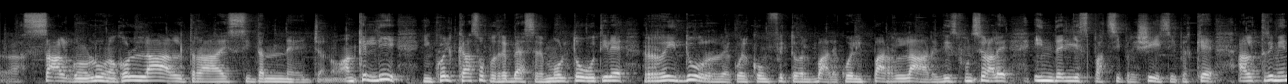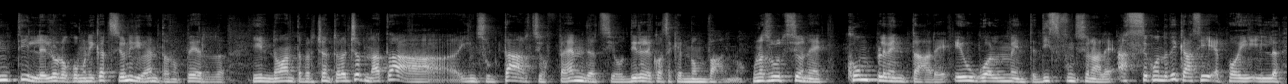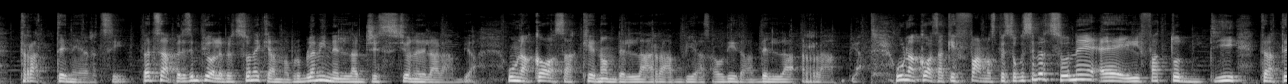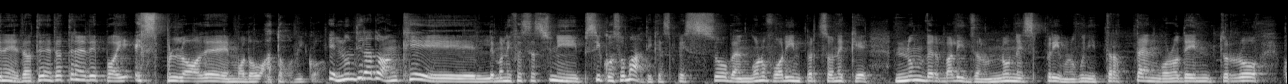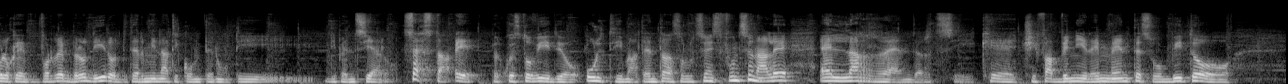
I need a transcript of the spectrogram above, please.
assalgono l'uno con l'altra e si danneggiano. Anche lì, in quel caso, potrebbe essere molto utile ridurre quel conflitto verbale, quel parlare disfunzionale in degli spazi precisi, perché altrimenti le loro comunicazioni diventano per il 90% della giornata insultarsi, offendersi o dire le cose che non vanno. Una soluzione complementare e ugualmente disfunzionale a seconda dei casi è poi il trattenersi. Pensa per esempio alle persone che hanno problemi nella gestione della rabbia, una cosa che non dell'Arabia Saudita, ma della rabbia. Una cosa che fanno spesso queste persone è il fatto di trattenere, trattenere, trattenere e poi esplodere in modo atomico. E non di rado anche le manifestazioni psicosomatiche spesso vengono fuori in persone che non verbalizzano, non esprimono, quindi trattengono dentro quello che vorrebbero dire o determinati contenuti di pensiero. Sesta e, per questo video, ultima tentata soluzione disfunzionale è l'arrendersi, che ci fa venire in mente subito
